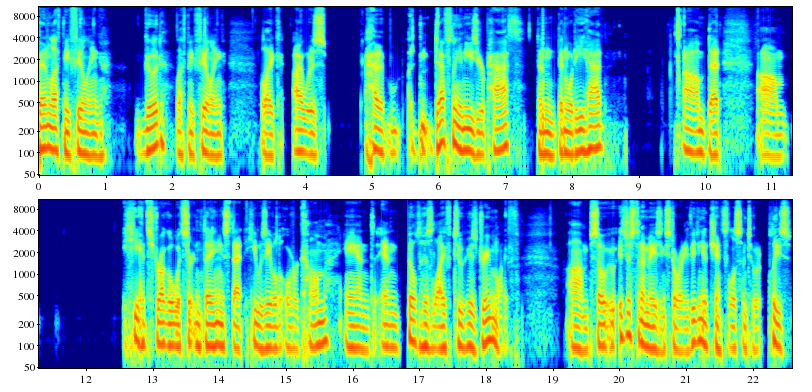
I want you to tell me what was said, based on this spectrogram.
Ben left me feeling good, left me feeling like I was had a, a, definitely an easier path than than what he had. Um, that um, he had struggled with certain things that he was able to overcome and and build his life to his dream life. Um, so it's just an amazing story. And if you didn't get a chance to listen to it, please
